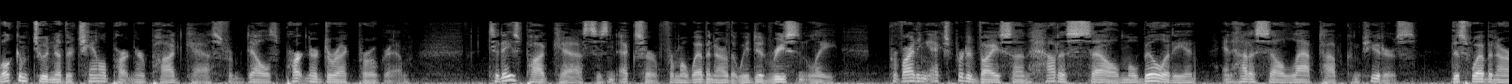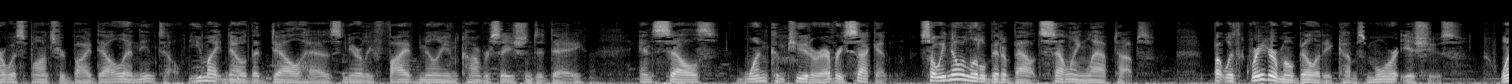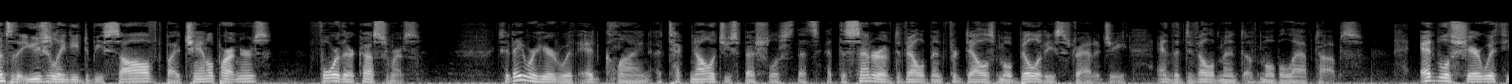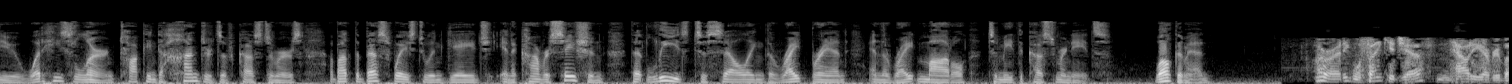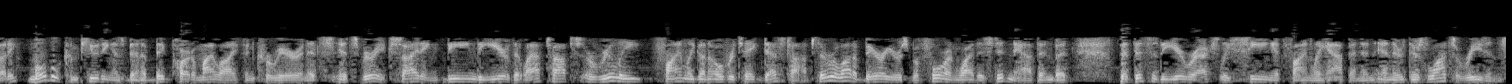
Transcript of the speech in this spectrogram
Welcome to another Channel Partner podcast from Dell's Partner Direct program. Today's podcast is an excerpt from a webinar that we did recently, providing expert advice on how to sell mobility and, and how to sell laptop computers. This webinar was sponsored by Dell and Intel. You might know that Dell has nearly 5 million conversations a day and sells one computer every second. So we know a little bit about selling laptops. But with greater mobility comes more issues ones that usually need to be solved by channel partners for their customers. Today we're here with Ed Cline, a technology specialist that's at the center of development for Dell's mobility strategy and the development of mobile laptops. Ed will share with you what he's learned talking to hundreds of customers about the best ways to engage in a conversation that leads to selling the right brand and the right model to meet the customer needs. Welcome, Ed. Alrighty. Well, thank you, Jeff, and howdy, everybody. Mobile computing has been a big part of my life and career, and it's it's very exciting. Being the year that laptops are really finally going to overtake desktops. There were a lot of barriers before and why this didn't happen, but but this is the year we're actually seeing it finally happen, and and there, there's lots of reasons.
